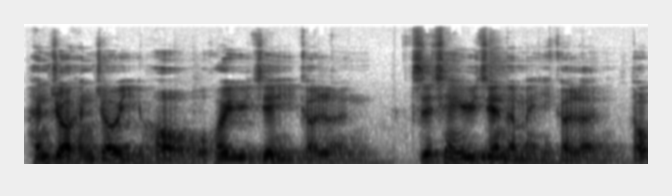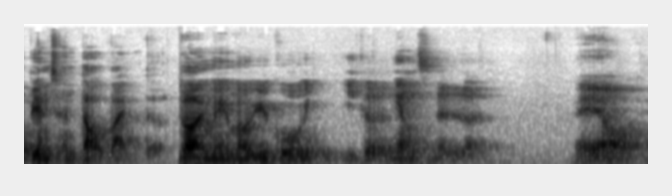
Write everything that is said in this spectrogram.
很久很久以后，我会遇见一个人，之前遇见的每一个人都变成盗版的。不知道你们有没有遇过一个那样子的人？没有，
